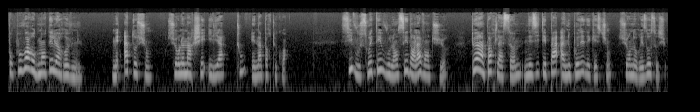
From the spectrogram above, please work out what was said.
pour pouvoir augmenter leurs revenus. Mais attention, sur le marché, il y a tout et n'importe quoi. Si vous souhaitez vous lancer dans l'aventure, peu importe la somme, n'hésitez pas à nous poser des questions sur nos réseaux sociaux.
